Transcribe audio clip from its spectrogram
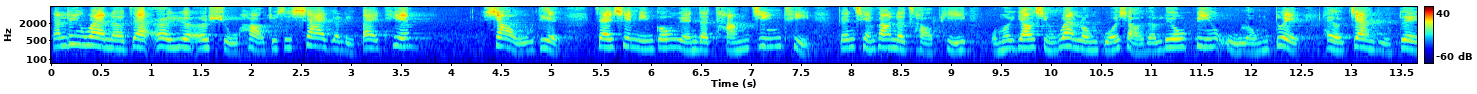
那另外呢，在二月二十五号，就是下一个礼拜天下午五点，在县民公园的糖晶体跟前方的草皮，我们邀请万隆国小的溜冰舞龙队，还有战鼓队、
